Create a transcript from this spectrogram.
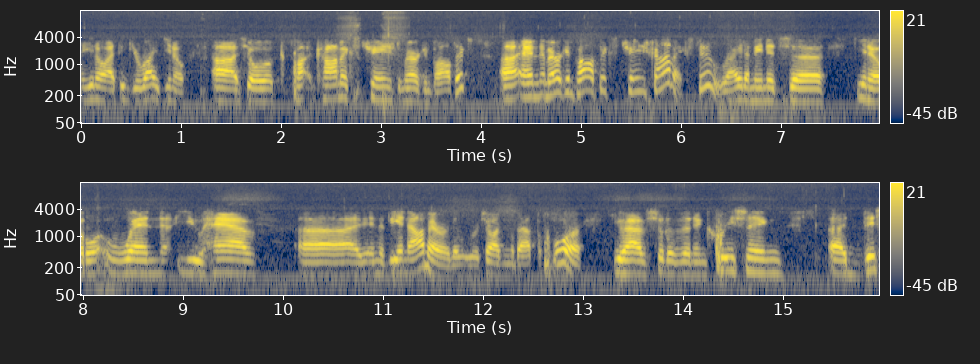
you know, I think you're right. You know, uh, so co- comics changed American politics, uh, and American politics changed comics too, right? I mean, it's uh, you know when you have uh, in the Vietnam era that we were talking about before, you have sort of an increasing uh, dis-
